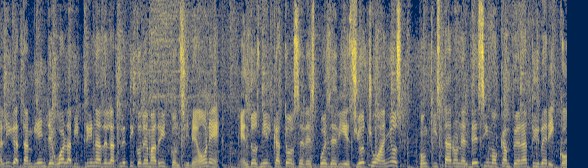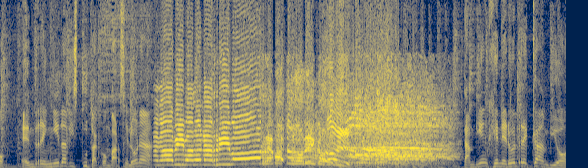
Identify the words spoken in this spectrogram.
La liga también llegó a la vitrina del Atlético de Madrid con Simeone. En 2014, después de 18 años, conquistaron el décimo campeonato ibérico en reñida disputa con Barcelona. Gaby, balón arriba, remata Domingo. También generó el recambio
